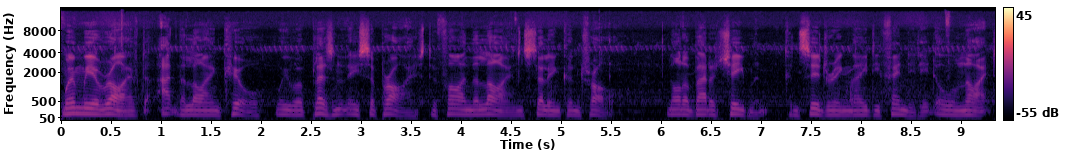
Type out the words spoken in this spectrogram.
When we arrived at the lion kill, we were pleasantly surprised to find the lion still in control. Not a bad achievement considering they defended it all night.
